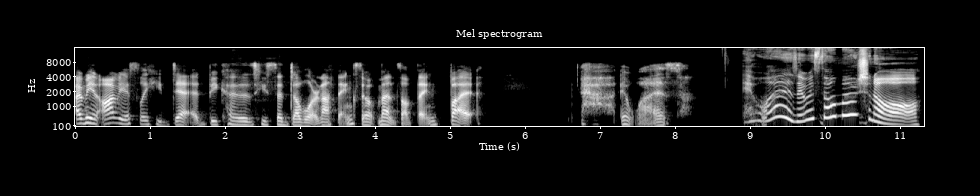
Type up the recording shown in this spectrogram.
I mean, obviously he did because he said double or nothing, so it meant something, but it was. It was. It was so emotional.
